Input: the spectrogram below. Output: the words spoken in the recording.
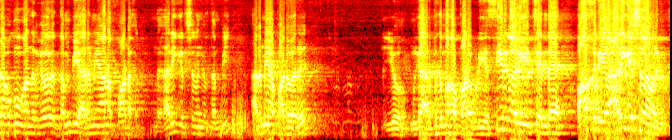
இந்த பக்கம் உட்காந்துருக்கிறவர் தம்பி அருமையான பாடகர். இந்த ஹரிகிருஷ்ணனுங்கிற தம்பி அருமையா பாடுவாரு. ஐயோ மிக அற்புதமாக பாடக்கூடிய சீர்காழியைச் சேர்ந்த ஆசிரியர் ஹரிகிருஷ்ணன் அவர்கள்.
